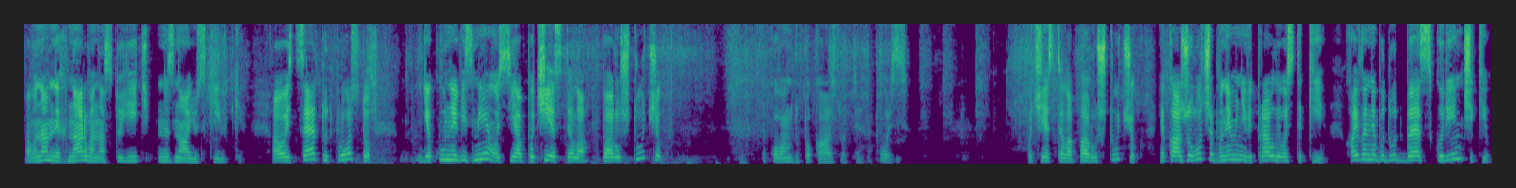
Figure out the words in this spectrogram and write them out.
а вона в них нарвана стоїть не знаю скільки. А ось це тут просто, яку не візьми, ось я почистила пару штучок. Тако вам буду показувати. Ось. Почистила пару штучок. Я кажу, лучше б вони мені відправили ось такі. Хай вони будуть без корінчиків.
